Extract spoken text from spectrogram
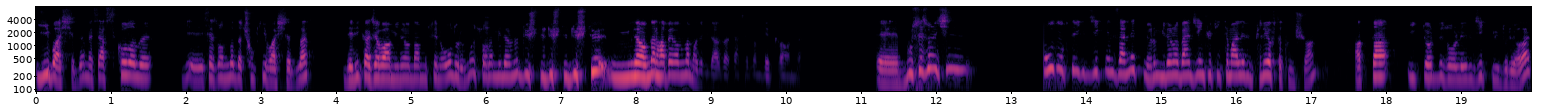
iyi başladı. Mesela Skolalı e, sezonda da çok iyi başladılar. Dedik acaba Milano'dan bu sene olur mu? Sonra Milano düştü, düştü, düştü. Milano'dan haber alınamadı bir daha zaten sezon geri kalanında. E, bu sezon için o noktaya gideceklerini zannetmiyorum. Milano bence en kötü ihtimalle bir playoff takımı şu an. Hatta ilk dördü zorlayabilecek gibi duruyorlar.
